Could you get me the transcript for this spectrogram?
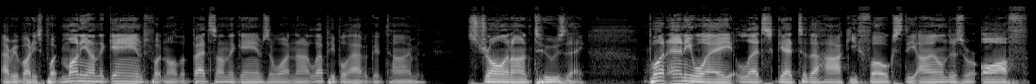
Everybody's putting money on the games, putting all the bets on the games and whatnot. Let people have a good time and strolling on Tuesday. But anyway, let's get to the hockey, folks. The Islanders were off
